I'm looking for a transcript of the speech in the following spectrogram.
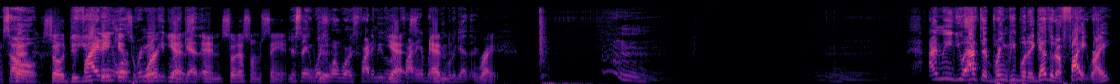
Mm, So so do you think it's people Yes, together? and so that's what I'm saying. you're saying which Do- one works? Fighting people, Yes, fighting or bringing and- people together? right. Hmm. I mean, you have to bring people together to fight, right?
